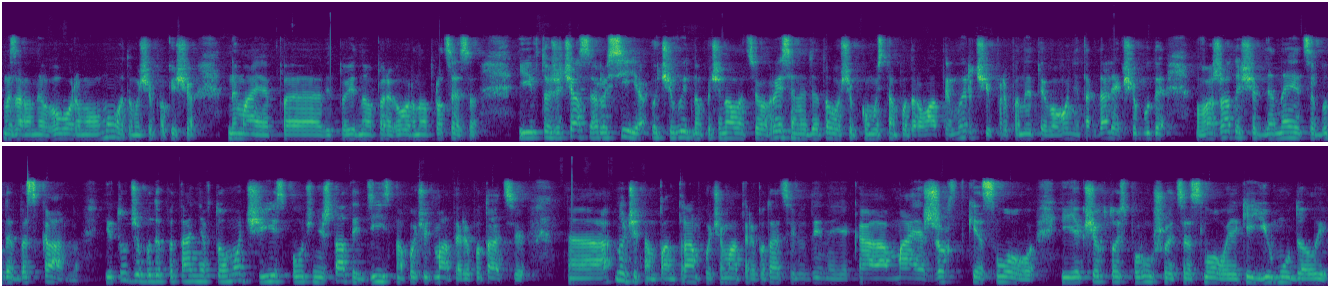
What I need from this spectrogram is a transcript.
Ми зараз не говоримо умови, тому що поки що немає е, відповідного переговорного процесу. І в той же час Росія очевидно починала цю агресію не для того, щоб комусь там подарувати мир чи припинити вогонь і так далі. Якщо буде вважати, що для неї це буде безкарно, і тут же буде питання в тому, чи Сполучені Штати дійсно хочуть мати репутацію. е, Ну чи там пан Трамп хоче мати репутацію людини, яка має жорстке слово, і якщо хтось порушує це слово, яке йому дали,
